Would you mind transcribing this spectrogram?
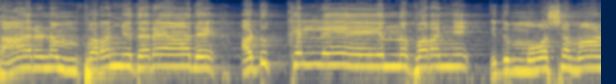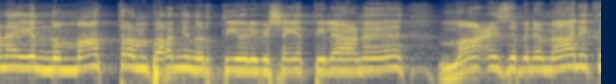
കാരണം പറഞ്ഞു തരാതെ അടുക്കല്ലേ എന്ന് പറഞ്ഞ് ഇത് മോശമാണ് എന്ന് മാത്രം പറഞ്ഞു നിർത്തിയ ഒരു വിഷയത്തിലാണ് മാലിക്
